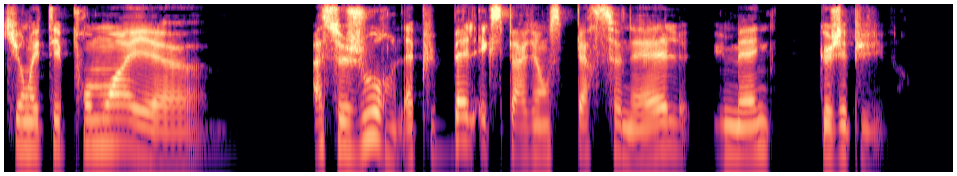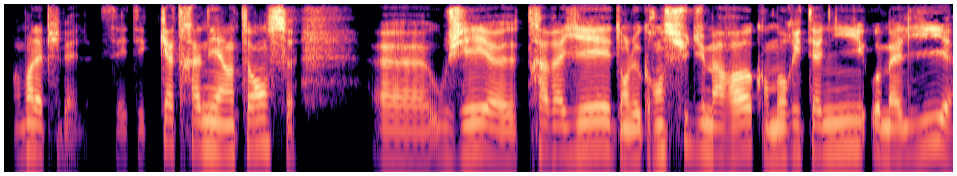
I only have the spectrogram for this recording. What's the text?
qui ont été pour moi et à ce jour la plus belle expérience personnelle, humaine que j'ai pu vivre. Vraiment la plus belle. Ça a été quatre années intenses où j'ai travaillé dans le grand sud du Maroc, en Mauritanie, au Mali,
